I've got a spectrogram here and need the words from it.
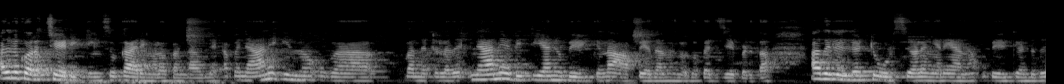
അതിൽ കുറച്ച് എഡിറ്റിങ്സും കാര്യങ്ങളൊക്കെ ഉണ്ടാവില്ലേ? അപ്പോൾ ഞാൻ ഇന്ന് വന്നിട്ടുള്ളത്. ഞാൻ എഡിറ്റ് ചെയ്യാൻ ഉപയോഗിക്കുന്ന ആപ്പ് ഏതാണെന്ന് നിങ്ങൾക്ക് പരിചയപ്പെടുത്താം. അതിലുള്ള ടൂൾസുകൾ എങ്ങനെയാണ് ഉപയോഗിക്കേണ്ടത്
